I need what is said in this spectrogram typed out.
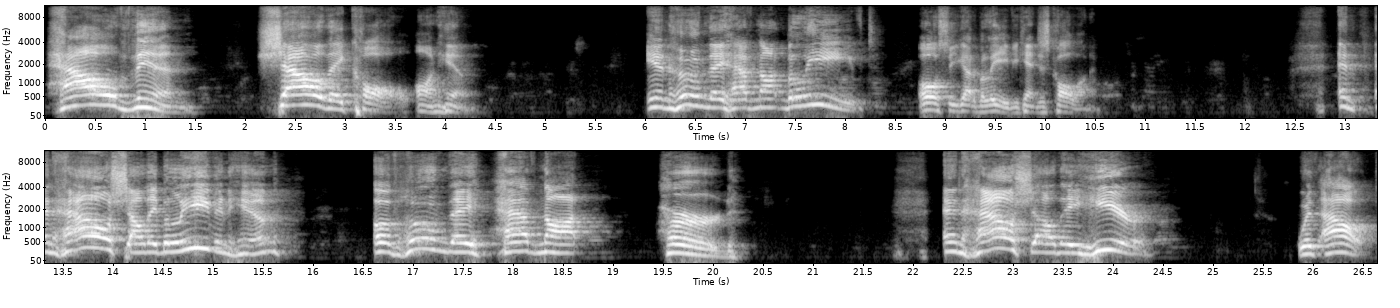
How then shall they call on him in whom they have not believed? Oh, so you got to believe. You can't just call on him. And, and how shall they believe in him of whom they have not heard? And how shall they hear without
